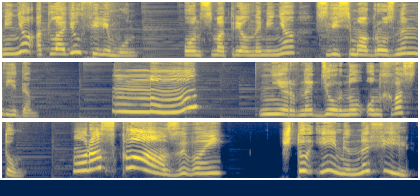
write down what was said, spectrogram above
меня отловил Филимон. Он смотрел на меня с весьма грозным видом. «Ну?» – нервно дернул он хвостом. «Рассказывай!» «Что именно, Филь?»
